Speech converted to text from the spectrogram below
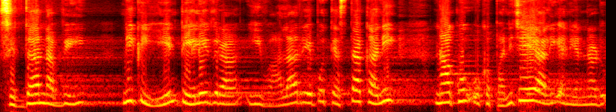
సిద్ధా నవ్వి నీకు ఏం తేలేదురా ఇవాళ రేపు తెస్తా కానీ నాకు ఒక పని చేయాలి అని అన్నాడు.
